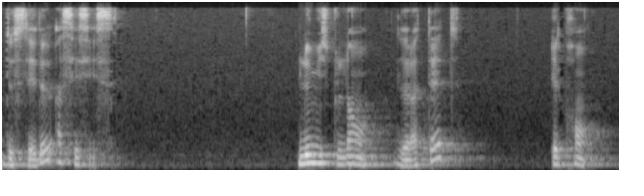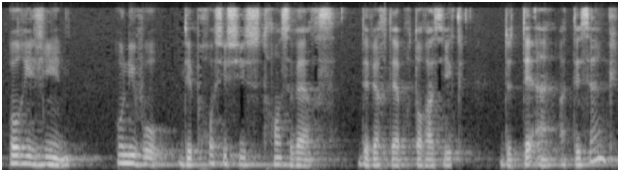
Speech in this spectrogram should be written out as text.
de C2 à C6. Le muscle lent de la tête, il prend origine au niveau des processus transverses des vertèbres thoraciques de T1 à T5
